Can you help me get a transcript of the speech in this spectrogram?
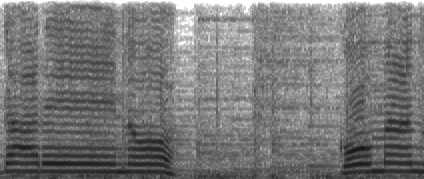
ガレーのごまの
